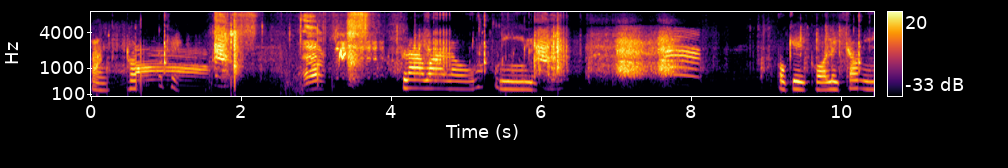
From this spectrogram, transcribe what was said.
ปังทอดโอเคลาวาเรามีเหล็กไหม โอเคขอเหล็กเท่านี้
